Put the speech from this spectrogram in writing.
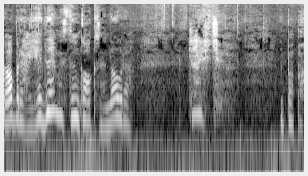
Dobra, jedziemy z tym koksem, dobra. Cześć i papa.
